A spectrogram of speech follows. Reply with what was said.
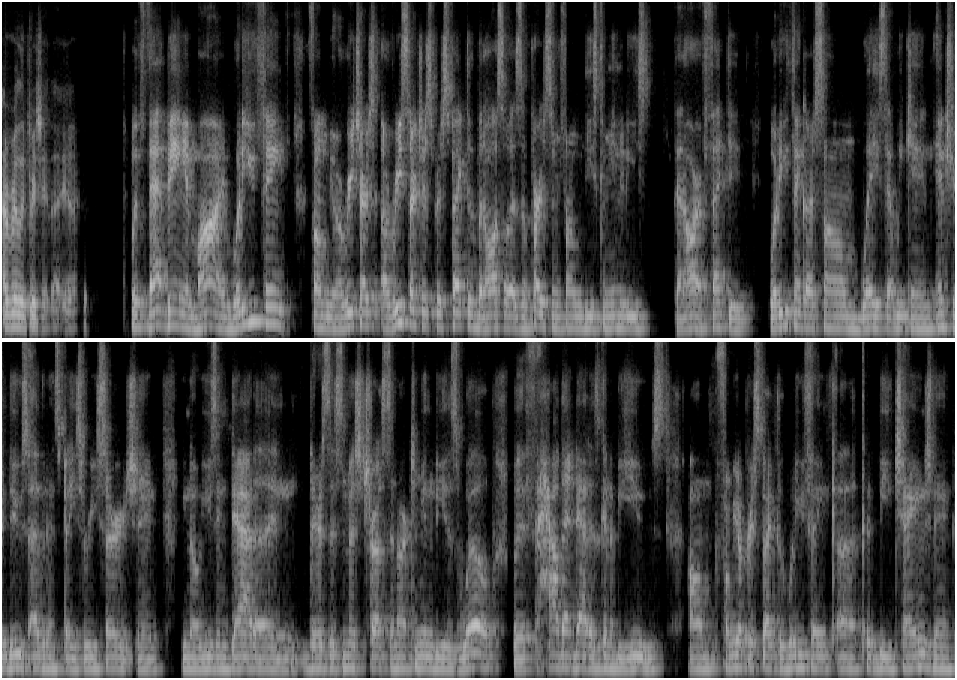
I really appreciate that yeah. With that being in mind, what do you think from your research a researcher's perspective, but also as a person from these communities that are affected, what do you think are some ways that we can introduce evidence-based research and you know using data? And there's this mistrust in our community as well with how that data is going to be used. Um, from your perspective what do you think uh, could be changed and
